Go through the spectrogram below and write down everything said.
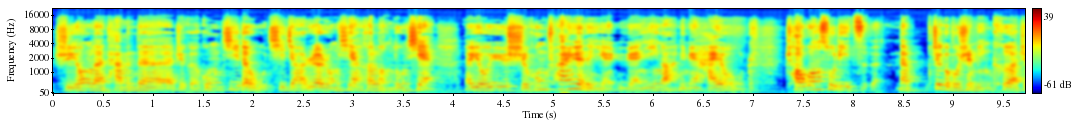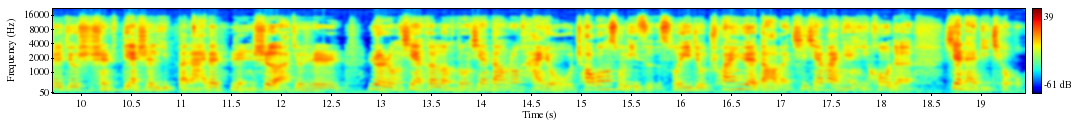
使用了他们的这个攻击的武器，叫热熔线和冷冻线。那由于时空穿越的原原因啊，里面还有超光速粒子。那这个不是铭刻，这就是 电视里本来的人设，就是热熔线和冷冻线当中含有超光速粒子，所以就穿越到了七千万年以后的现代地球，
